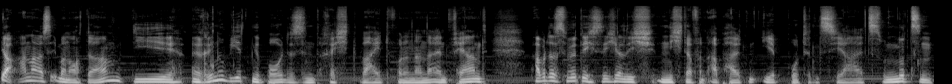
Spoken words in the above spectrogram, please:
Ja, Anna ist immer noch da. Die renovierten Gebäude sind recht weit voneinander entfernt, aber das wird dich sicherlich nicht davon abhalten, ihr Potenzial zu nutzen.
